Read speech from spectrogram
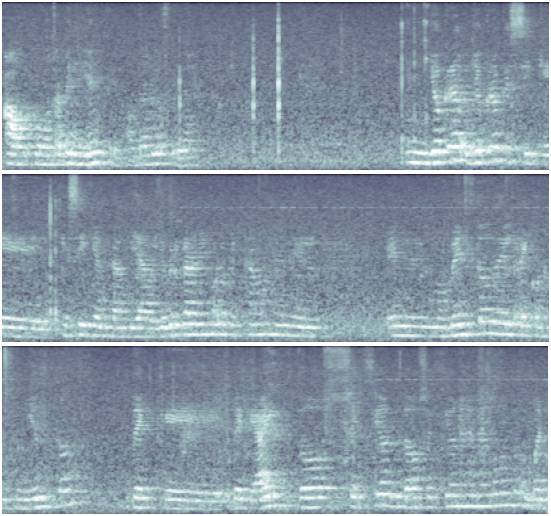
con otra pendiente, a otra velocidad. Yo creo, yo creo que sí que, sí que han cambiado. Yo creo que ahora mismo lo que estamos en el, en el momento del reconocimiento de que, de que hay dos secciones, dos secciones en el mundo, bueno,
